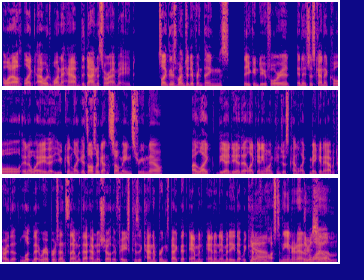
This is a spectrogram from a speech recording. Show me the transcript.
what else? Like I would want to have the dinosaur I made. So like there's a bunch of different things that you can do for it and it's just kind of cool in a way that you can like it's also gotten so mainstream now. I like the idea that like anyone can just kind of like make an avatar that look that represents them without having to show their face because it kind of brings back that am- anonymity that we kind Yeah. of lost in the internet in a while. um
